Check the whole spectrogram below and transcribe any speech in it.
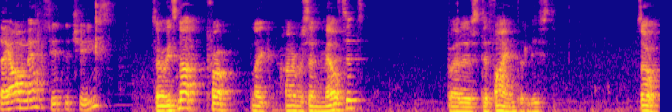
They are melted, the cheese. So it's not prop like 100% melted, but it's defined at least. So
